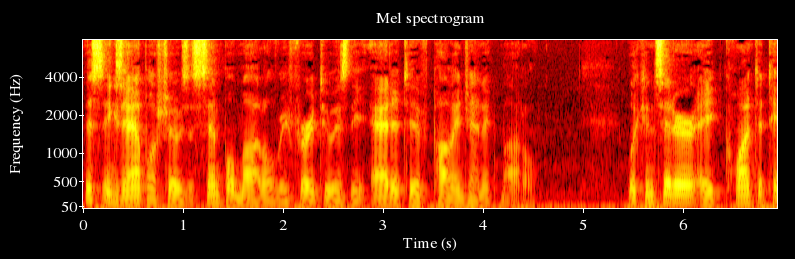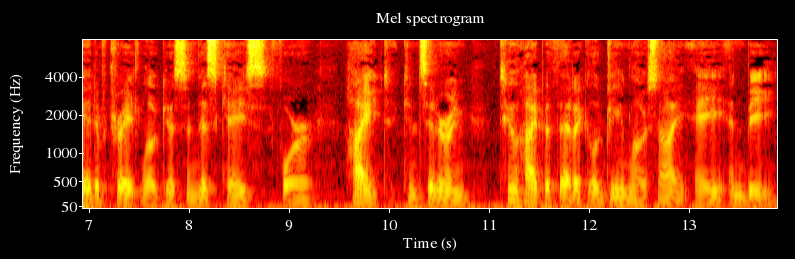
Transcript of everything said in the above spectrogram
This example shows a simple model referred to as the additive polygenic model. We'll consider a quantitative trait locus, in this case for height, considering two hypothetical gene loci, A and B,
